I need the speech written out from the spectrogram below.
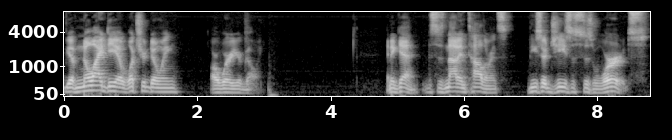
you have no idea what you're doing or where you're going. And again, this is not intolerance. These are Jesus' words.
